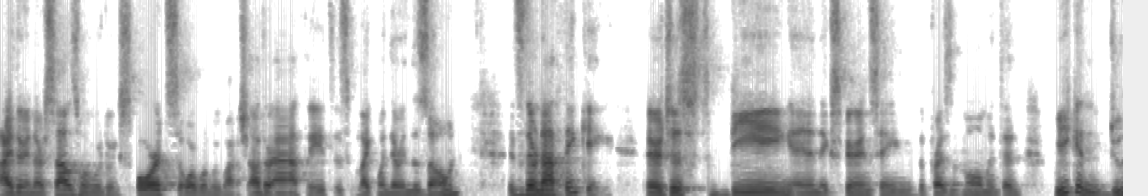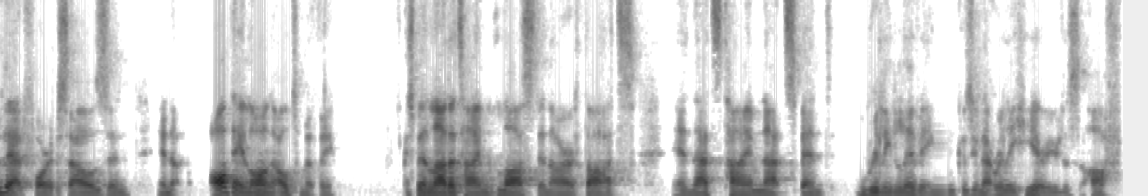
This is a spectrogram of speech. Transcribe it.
either in ourselves when we're doing sports or when we watch other athletes, is like when they're in the zone, it's they're not thinking. They're just being and experiencing the present moment. And we can do that for ourselves and, and all day long, ultimately. I spend a lot of time lost in our thoughts and that's time not spent really living because you're not really here you're just off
